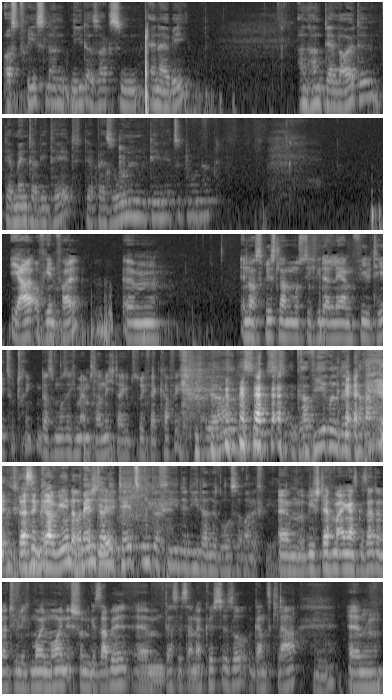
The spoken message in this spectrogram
Ostfriesland, Niedersachsen, NRW? Anhand der Leute, der Mentalität, der Personen, mit denen ihr zu tun habt? Ja, auf jeden Fall. Ähm, in Ostfriesland musste ich wieder lernen, viel Tee zu trinken. Das muss ich im Emsland nicht, da gibt es durchweg Kaffee. Ja, das sind gravierende Charakteristika. Das sind gravierende Unterschiede. Mentalitätsunterschiede, die da eine große Rolle spielen. Ähm, wie Steffen eingangs gesagt hat, natürlich Moin Moin ist schon Gesabbel. Ähm, das ist an der Küste so, ganz klar. Mhm. Ähm,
